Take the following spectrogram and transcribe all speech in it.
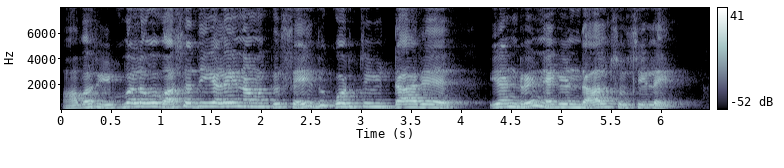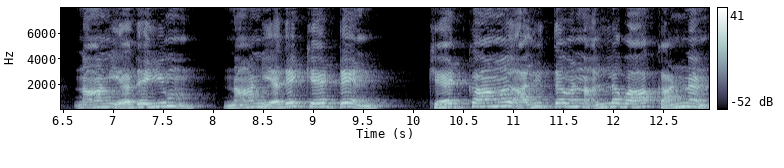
அவர் இவ்வளவு வசதிகளை நமக்கு செய்து கொடுத்து விட்டாரே என்று நெகிழ்ந்தாள் சுசிலை. நான் எதையும் நான் எதை கேட்டேன்? கேட்காமல் அளித்தவன் அல்லவா கண்ணன்?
